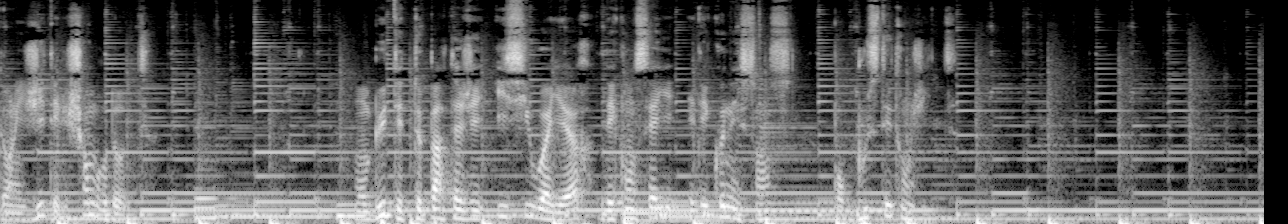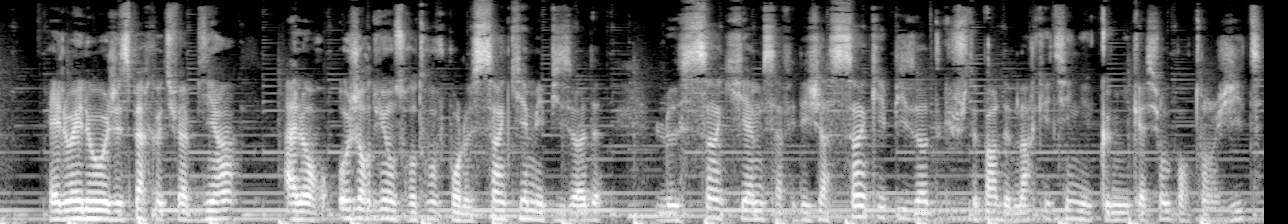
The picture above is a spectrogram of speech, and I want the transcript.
dans les gîtes et les chambres d'hôtes. Mon but est de te partager ici ou ailleurs des conseils et des connaissances pour booster ton gîte. Hello hello, j'espère que tu vas bien. Alors aujourd'hui on se retrouve pour le cinquième épisode. Le cinquième, ça fait déjà cinq épisodes que je te parle de marketing et communication pour ton gîte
